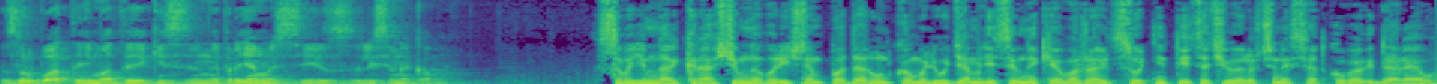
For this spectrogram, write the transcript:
зрубати і мати якісь неприємності з лісівниками. Своїм найкращим новорічним подарунком людям лісівники вважають сотні тисяч вирощених святкових дерев.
